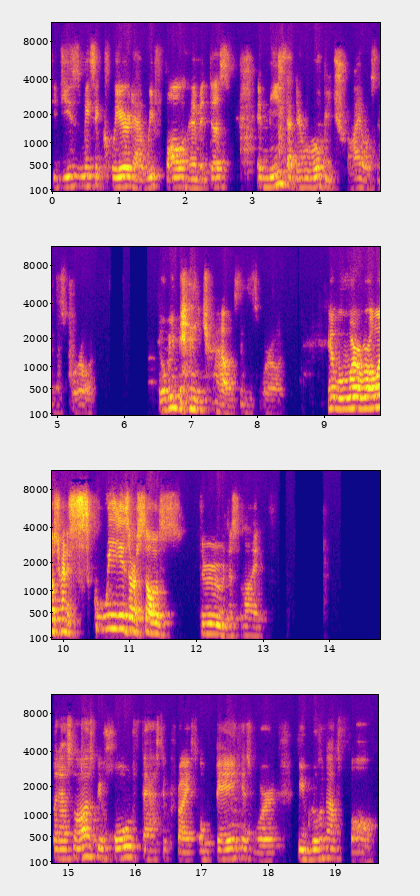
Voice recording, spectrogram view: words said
See, Jesus makes it clear that we follow him. It does, it means that there will be trials in this world. There will be many trials in this world. We're, we're almost trying to squeeze ourselves through this life. But as long as we hold fast to Christ, obey his word, we will not fall.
